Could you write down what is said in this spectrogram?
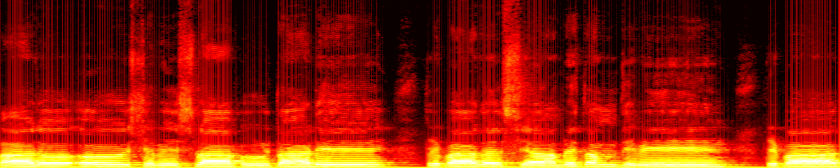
पादोऽस्य विश्वाभूतानि त्रिपादस्यामृतं दिवि त्रिपाद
